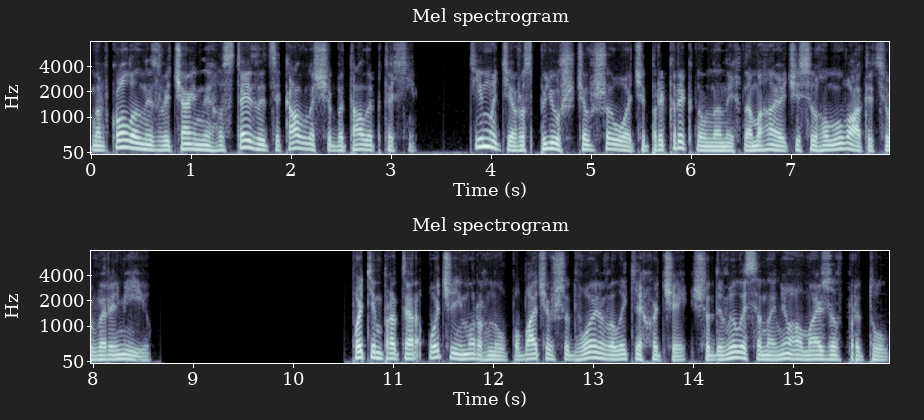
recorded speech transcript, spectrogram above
Навколо незвичайних гостей зацікавлено щебетали птахи. Тімоті, розплющивши очі, прикрикнув на них, намагаючись угомувати цю веремію. Потім протер очі і моргнув, побачивши двоє великих очей, що дивилися на нього майже впритул.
